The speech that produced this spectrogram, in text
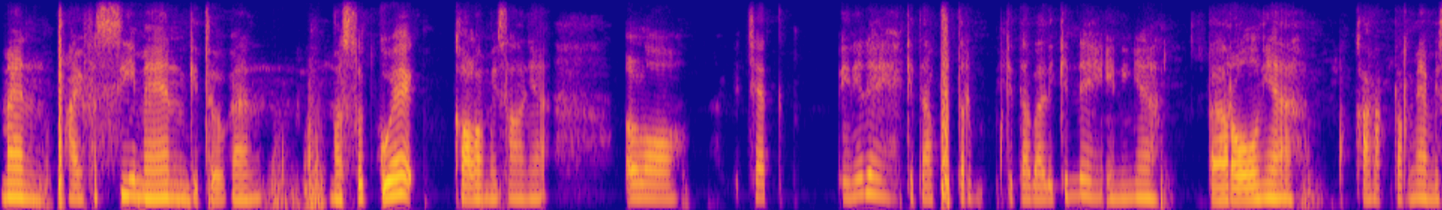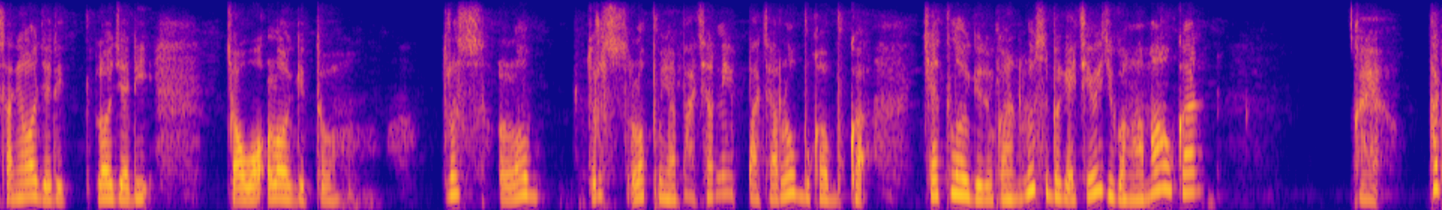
man, privacy man gitu kan. Maksud gue kalau misalnya lo chat ini deh kita puter kita balikin deh ininya uh, role-nya karakternya. Misalnya lo jadi lo jadi cowok lo gitu. Terus lo terus lo punya pacar nih pacar lo buka-buka chat lo gitu kan. Lo sebagai cewek juga nggak mau kan? Kayak kan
